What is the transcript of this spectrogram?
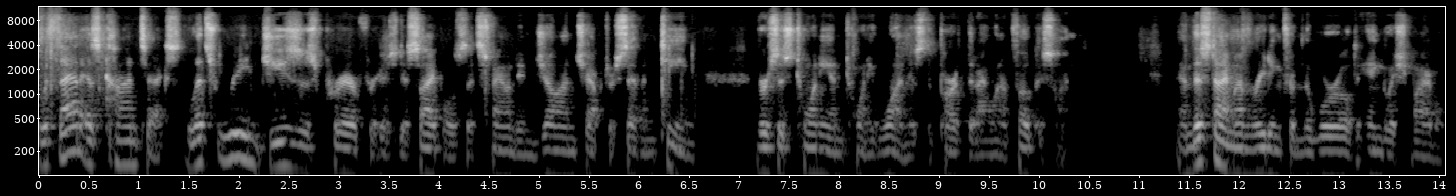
With that as context, let's read Jesus' prayer for his disciples that's found in John chapter 17, verses 20 and 21 is the part that I want to focus on. And this time I'm reading from the World English Bible.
